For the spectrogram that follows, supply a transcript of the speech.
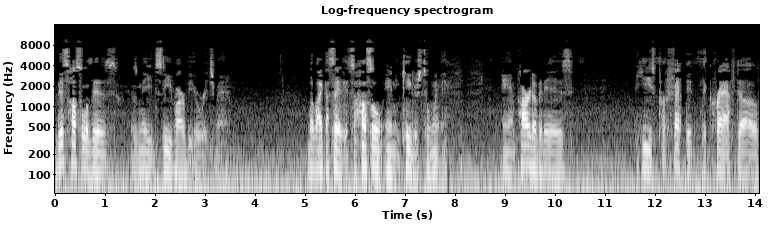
this hustle of his has made Steve Harvey a rich man. But like I said, it's a hustle and it caters to women. And part of it is he's perfected the craft of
